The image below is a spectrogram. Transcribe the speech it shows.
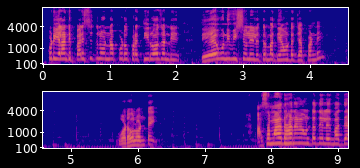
ఇప్పుడు ఇలాంటి పరిస్థితులు ఉన్నప్పుడు ప్రతిరోజు అండి దేవుని విషయంలో వీళ్ళిద్దరి మధ్య ఏముంటుంది చెప్పండి? గొడవలు ఉంటాయి. అసమాధానమే ఉంటుంది లేదు మధ్య.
